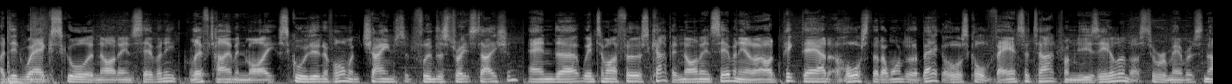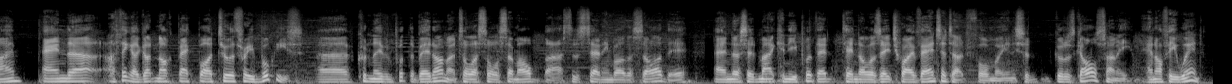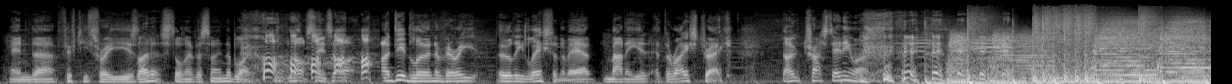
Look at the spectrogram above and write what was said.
I did WAG school in 1970, left home in my school uniform and changed at Flinders Street Station and uh, went to my first cup in 1970. And I'd picked out a horse that I wanted to back, a horse called Vansittart from New Zealand. I still remember its name. And uh, I think I got knocked back by two or three bookies. Uh, couldn't even put the bet on until I saw some old bastard standing by the side there. And I said, mate, can you put that $10 each way Vansittart for me? And he said, good as gold, sonny. And off he went. And uh, 53 years later, still never seen the bloke. Not since. I, I did learn a very early lesson about money at the racetrack. Don't trust anyone.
